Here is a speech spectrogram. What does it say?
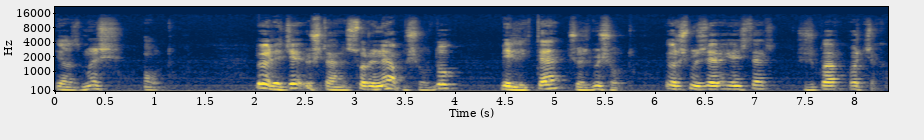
Yazmış olduk. Böylece 3 tane soru ne yapmış olduk? Birlikte çözmüş olduk. Görüşmek üzere gençler, çocuklar, hoşçakalın.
